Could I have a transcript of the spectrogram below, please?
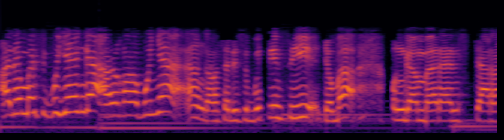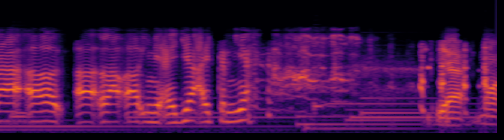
Ada yang masih punya nggak? Kalau- kalau punya eh, nggak usah disebutin sih. Coba penggambaran secara eh, eh, la- eh, ini aja ikonnya. Ya mau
